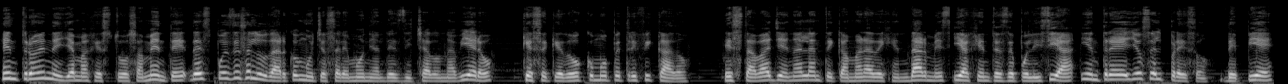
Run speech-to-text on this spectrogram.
entró en ella majestuosamente después de saludar con mucha ceremonia al desdichado naviero, que se quedó como petrificado. Estaba llena la antecámara de gendarmes y agentes de policía, y entre ellos el preso, de pie,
